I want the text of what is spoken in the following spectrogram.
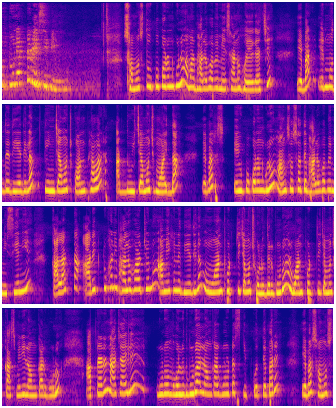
নতুন একটা রেসিপি নিয়ে। সমস্ত উপকরণগুলো আমার ভালোভাবে মেশানো হয়ে গেছে। এবার এর মধ্যে দিয়ে দিলাম তিন চামচ কর্নফ্লাওয়ার আর দুই চামচ ময়দা। এবার এই উপকরণগুলো মাংসর সাথে ভালোভাবে মিশিয়ে নিয়ে কালারটা আরেকটুখানি ভালো হওয়ার জন্য আমি এখানে দিয়ে দিলাম ওয়ান ফোরটি চামচ হলুদের গুঁড়ো আর ওয়ান ফোরটি চামচ কাশ্মীরি লঙ্কার গুঁড়ো। আপনারা না চাইলে গুঁড়ো, হলুদ গুঁড়ো আর লঙ্কার গুঁড়োটা স্কিপ করতে পারেন। এবার সমস্ত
